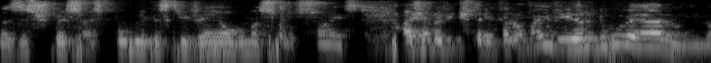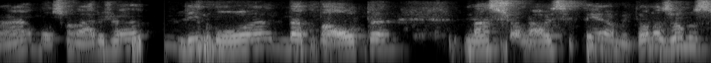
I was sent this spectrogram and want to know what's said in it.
das instituições públicas que venham algumas soluções? A Agenda 2030 não vai vir do governo, né? Bolsonaro já limou da pauta nacional esse tema. Então nós vamos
